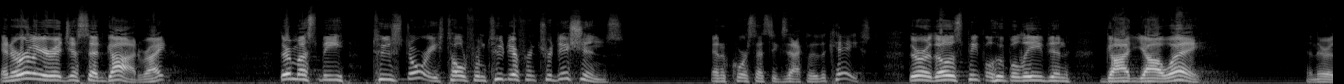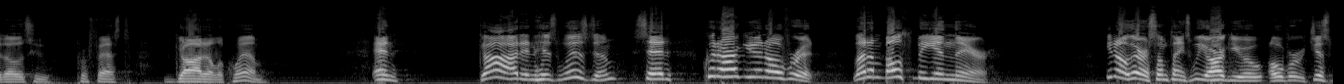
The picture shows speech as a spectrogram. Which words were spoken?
And earlier it just said God, right? There must be two stories told from two different traditions. And of course, that's exactly the case. There are those people who believed in God Yahweh, and there are those who professed God Elohim. And God, in His wisdom, said, Quit arguing over it. Let them both be in there. You know, there are some things we argue over just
